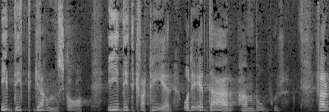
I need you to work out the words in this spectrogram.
i ditt grannskap, i ditt kvarter och det är där han bor. För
